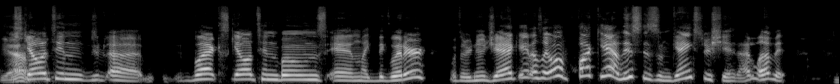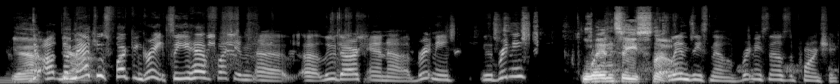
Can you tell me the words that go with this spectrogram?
Yeah, Skeleton, uh, black skeleton bones and like the glitter with her new jacket. I was like, oh fuck yeah, this is some gangster shit. I love it. yeah. the uh, the yeah. match was fucking great. So you have fucking uh, uh Ludark and uh Brittany. Is it Brittany? Lindsay Snow. Lindsay Snow. Brittany Snow's the porn chick.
